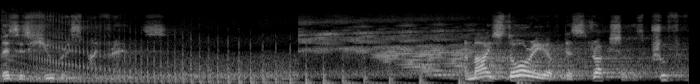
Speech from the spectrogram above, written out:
This is hubris, my friends. And my story of destruction is proof of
